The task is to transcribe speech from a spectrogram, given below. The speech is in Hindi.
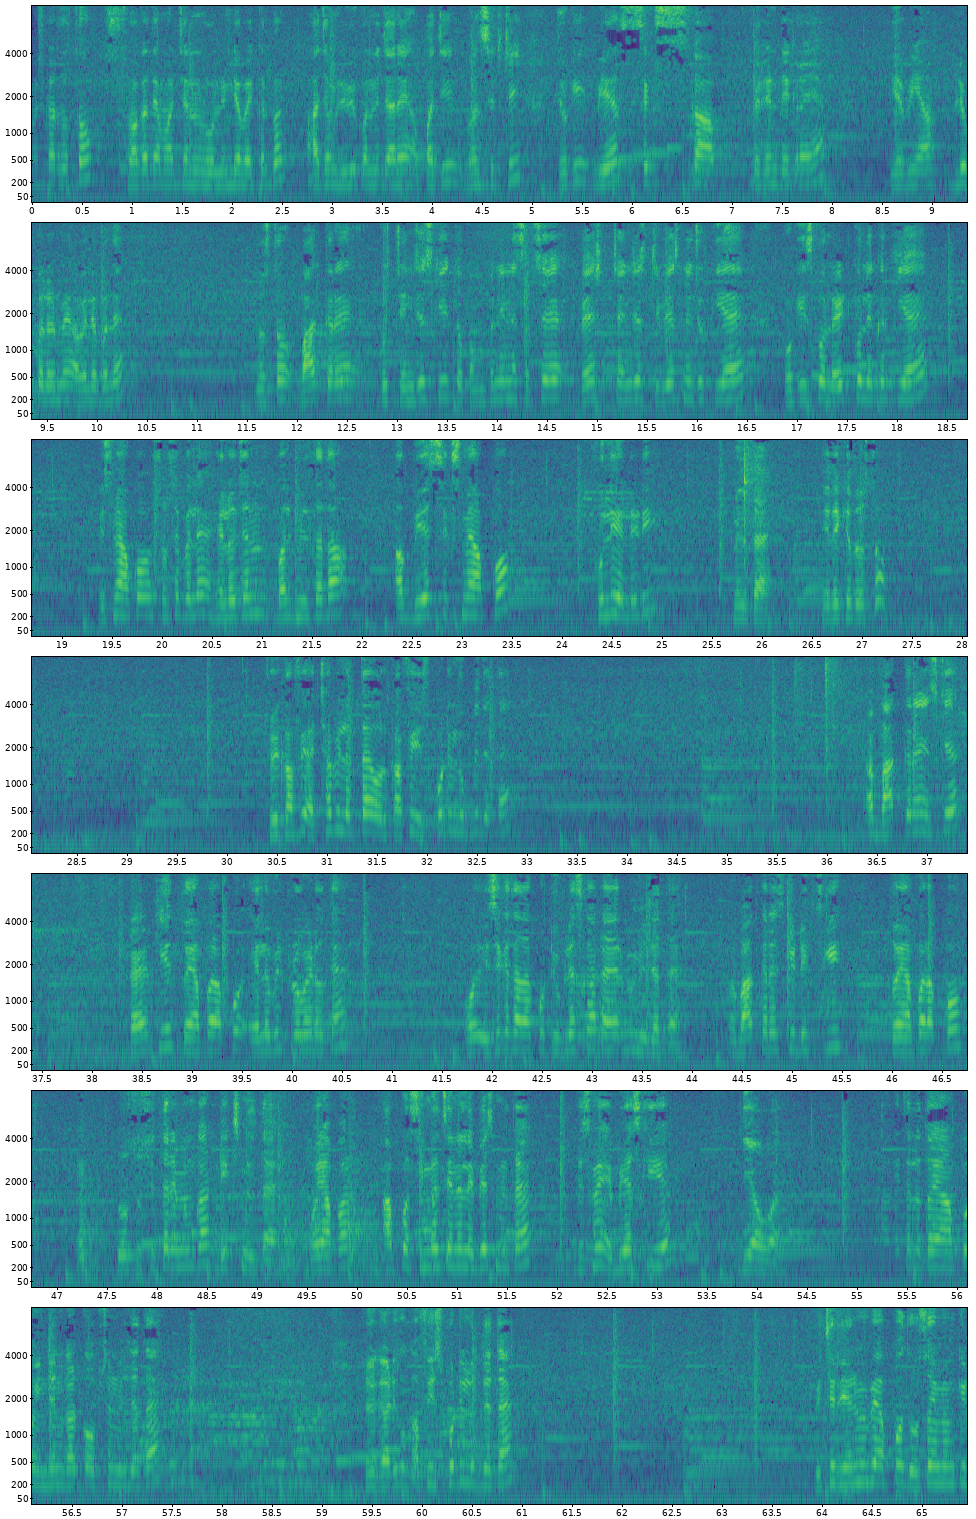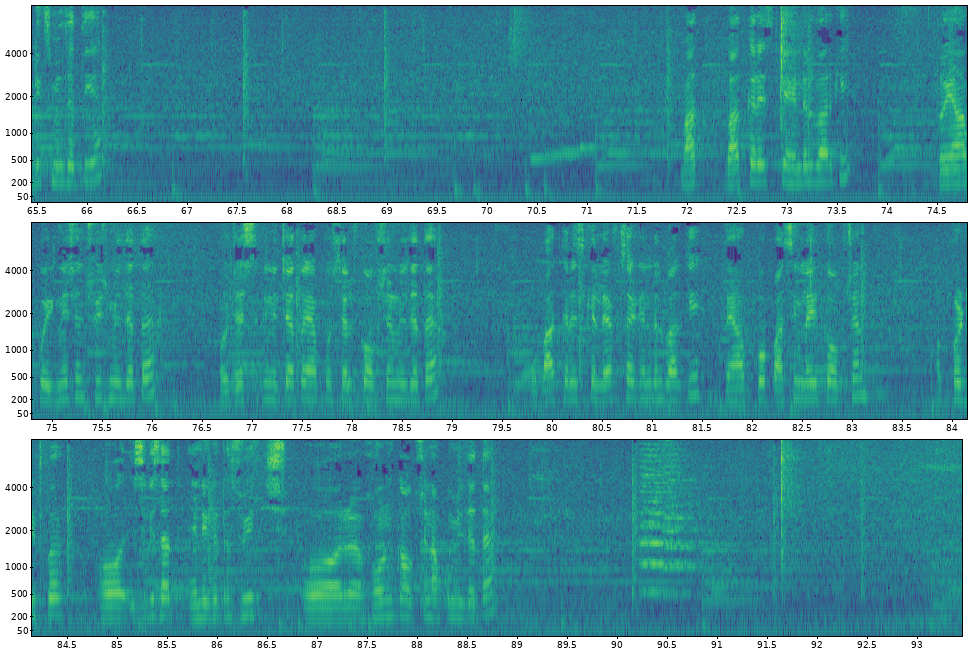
नमस्कार दोस्तों, स्वागत है हमारे चैनल ऑल इंडिया व्हीकल पर। आज हम रिव्यू करने जा रहे हैं अपाची 160 जो कि बी एस सिक्स का आप वेरियंट देख रहे हैं। ये भी यहाँ ब्लू कलर में अवेलेबल है। दोस्तों, बात करें कुछ चेंजेस की तो कंपनी ने सबसे बेस्ट चेंजेस टी ने जो किया है, वो कि इसको लाइट को लेकर किया है। इसमें आपको सबसे पहले हेलोजन बल्ब मिलता था। अब बी एस सिक्स में आपको फुली एलईडी मिलता है। ये देखिए दोस्तों। जो ये काफ़ी अच्छा भी लगता है और काफ़ी स्पोर्टी लुक भी देता है। अब बात करें इसके टायर की तो यहाँ पर आपको एलोविल प्रोवाइड होते हैं और इसी के साथ आपको ट्यूबलेस का टायर भी मिल जाता है। और बात करें इसकी डिस्क की तो यहाँ पर आपको एक दो सौ mm का डिस्क मिलता है और यहाँ पर आपको सिंगल चैनल एबीएस मिलता है, जिसमें एबीएस की ये दिया हुआ है। आगे चले तो यहाँ आपको इंजन गार्ड का ऑप्शन मिल जाता है। जो ये गाड़ी को काफ़ी स्पोर्टी लुक देता है। पीछे रियर में भी आपको 200 सौ mm की डिस्क मिल जाती है। बात बात करें इसके हैंडल बार की तो यहाँ आपको इग्निशन स्विच मिल जाता है और जस्ट के नीचे तो यहाँ आपको सेल्फ का ऑप्शन मिल जाता है। और बात करें इसके लेफ़्ट साइड हैंडल बार की तो यहाँ आपको पासिंग लाइट का ऑप्शन अपर डिपर और इसी के साथ इंडिकेटर स्विच और हॉर्न का ऑप्शन आपको मिल जाता है।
